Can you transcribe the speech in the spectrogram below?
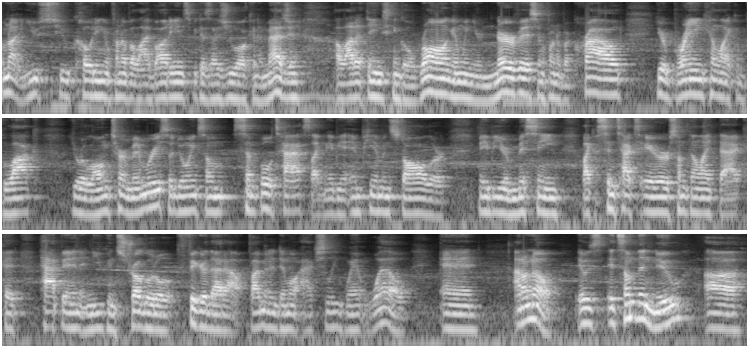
I'm not used to coding in front of a live audience because as you all can imagine, a lot of things can go wrong. And when you're nervous in front of a crowd, your brain can like block your long-term memory. So doing some simple tasks like maybe an npm install or maybe you're missing like a syntax error or something like that could happen and you can struggle to figure that out. Five minute demo actually went well. And I don't know, it was, it's something new. Uh,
